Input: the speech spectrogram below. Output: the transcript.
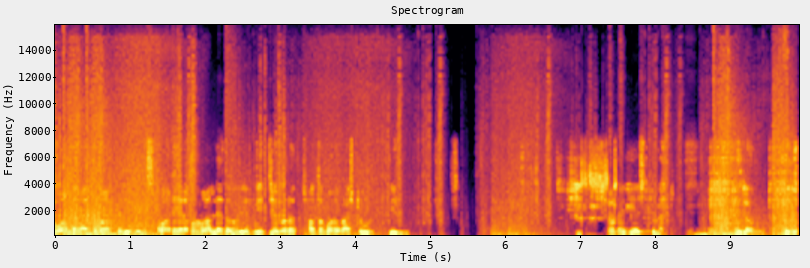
ওয়ানটা এত মারতে যে স্কোয়াডে এরকম মারলে তো এমনি যেগুলো যত বড় কাস্টম চলে বেস্ট প্লেয়ার দিল দিল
